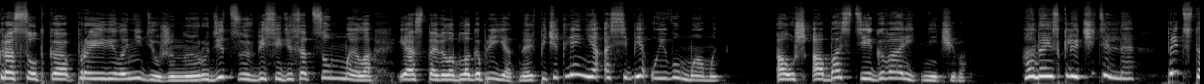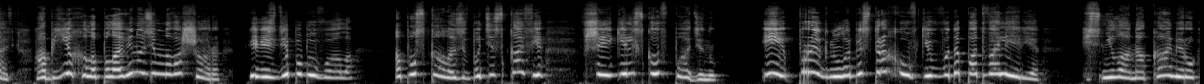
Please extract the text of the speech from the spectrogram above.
Красотка проявила недюжинную эрудицию в беседе с отцом Мэла и оставила благоприятное впечатление о себе у его мамы. А уж о Басте говорить нечего. Она исключительная. Представь, объехала половину земного шара и везде побывала. Опускалась в батискафе в Шейгельскую впадину – и прыгнула без страховки в водопад Валерия и сняла на камеру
